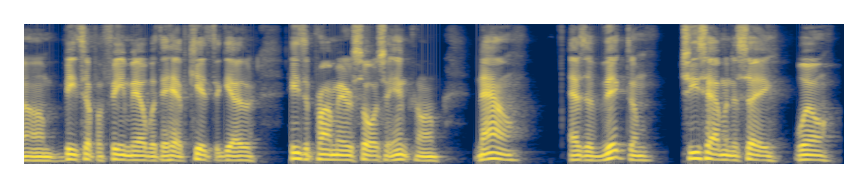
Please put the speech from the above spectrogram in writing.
um, beats up a female, but they have kids together, he's a primary source of income. Now, as a victim, she's having to say, "Well,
